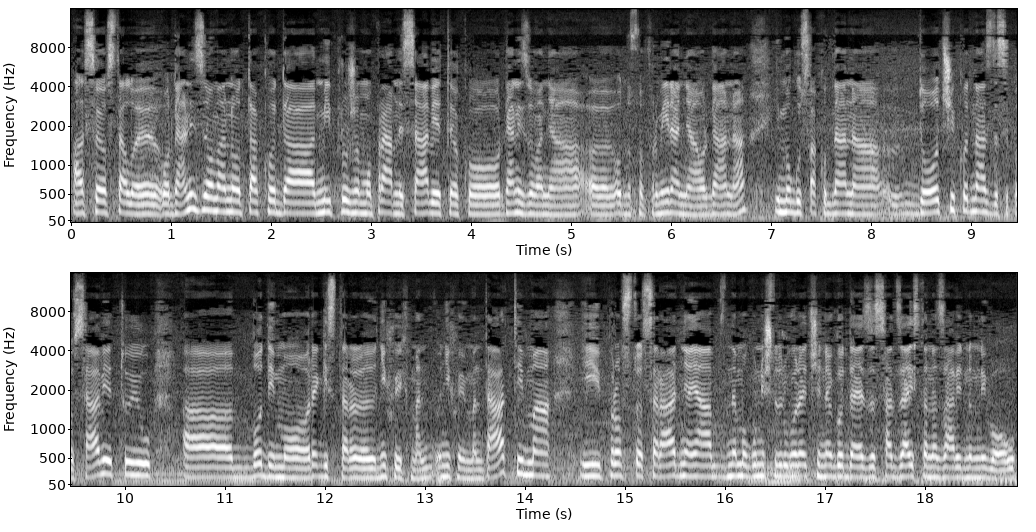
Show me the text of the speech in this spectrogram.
a sve ostalo je organizovano, tako da mi pružamo pravne savjete oko organizovanja, e, odnosno formiranja organa i mogu svakog dana doći kod nas da se posavjetuju. Vodimo registar njihovih, njihovim mandatima i prosto saradnja, ja ne mogu ništa drugo reći nego da je za sad zaista na zavidnom nivou.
